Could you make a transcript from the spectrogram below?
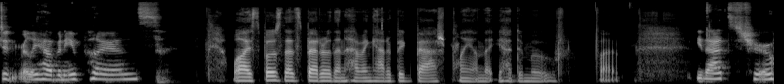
didn't really have any plans. Well, I suppose that's better than having had a big bash plan that you had to move. But that's true.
